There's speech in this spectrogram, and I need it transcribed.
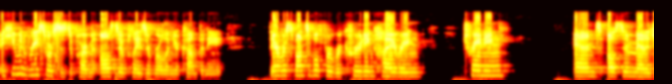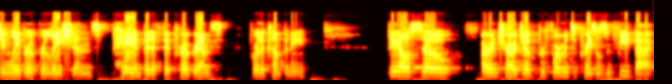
A human resources department also plays a role in your company. They are responsible for recruiting, hiring, training, and also managing labor relations, pay and benefit programs for the company. They also are in charge of performance appraisals and feedback.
